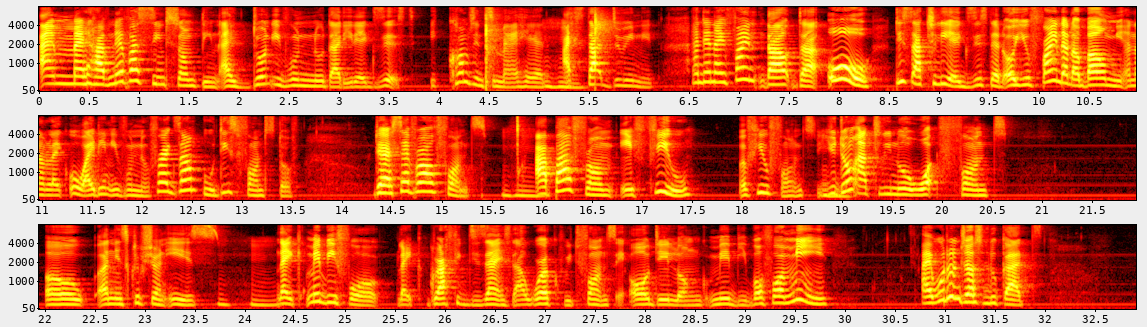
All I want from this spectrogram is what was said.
i might have never seen something. I don't even know that it exists. It comes into my head. I mm-hmm. start doing it. And then I find out that, oh, this actually existed. Or you find out about me and I'm like, oh, I didn't even know. For example, this font stuff. There are several fonts. Mm-hmm. Apart from a few, a few fonts, you mm-hmm. don't actually know what font or an inscription is. Mm-hmm. Like maybe for like graphic designs that work with fonts all day long, maybe. But for me, I wouldn't just look at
